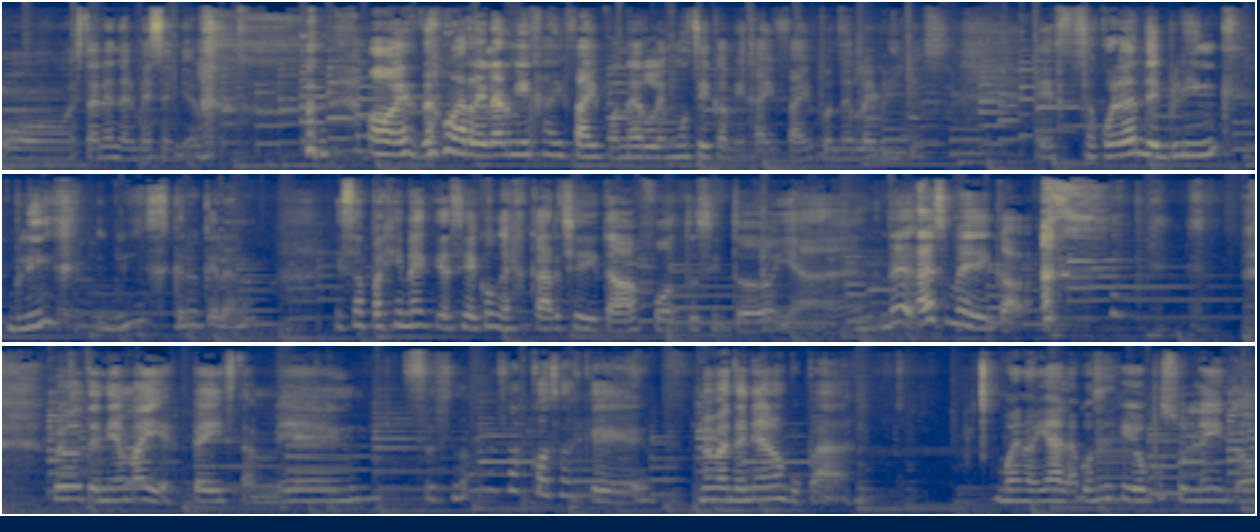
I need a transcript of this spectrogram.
o estar en el Messenger. o, arreglar mi hi-fi, ponerle música a mi hi-fi, ponerle brillos. ¿Se acuerdan de Blink? Blink, Blink creo que era, ¿no? Esa página que hacía con escarcha, editaba fotos y todo, ya. a eso me dedicaba. Luego tenía MySpace también. Esas cosas que me mantenían ocupada. Bueno, ya, la cosa es que yo postulé y todo.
